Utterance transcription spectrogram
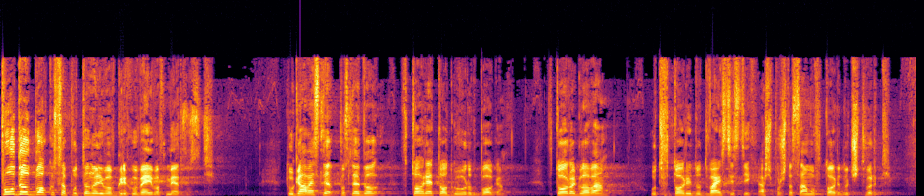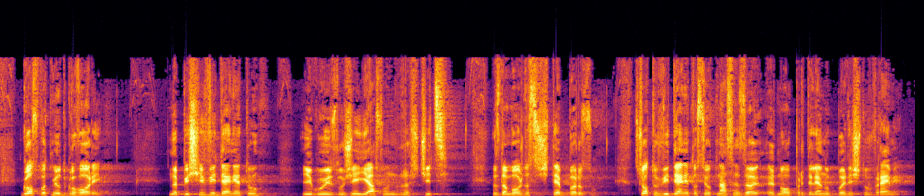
по-дълбоко са потънали в грехове и в мерзости. Тогава е последвал вторият отговор от Бога. Втора глава, от 2 до 20 стих. Аз ще прочета само 2 до 4. Господ ми отговори, напиши видението и го изложи ясно на дъщици, за да може да се чете бързо. Защото видението се отнася за едно определено бъдещо време –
